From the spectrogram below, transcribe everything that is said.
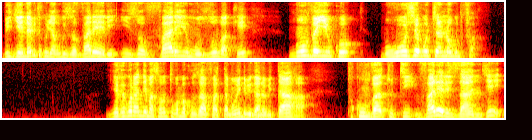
Bigenda bite kugira ngo izo valeri izo vari muzubake mwumve yuko muhuje gukira no gupfa. Nkeka ko n'andi masomo tugomba kuzafata mu bindi biganiro bitaha tukumva tuti valeri zanjye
